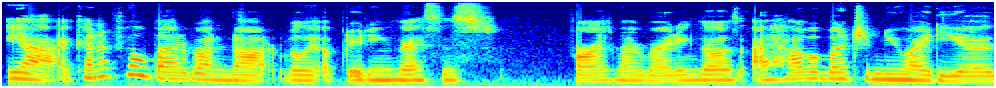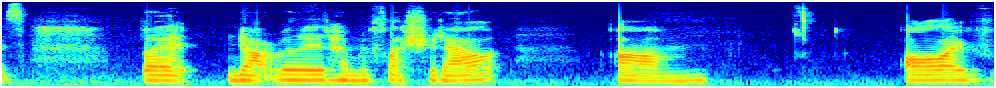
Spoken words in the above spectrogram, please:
Yeah, I kind of feel bad about not really updating you guys as far as my writing goes. I have a bunch of new ideas, but not really the time to flesh it out. Um, all I've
